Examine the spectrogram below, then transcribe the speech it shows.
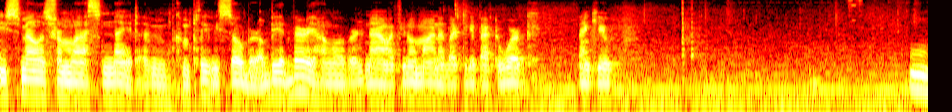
you smell is from last night. I'm completely sober, albeit very hungover. Now, if you don't mind, I'd like to get back to work. Thank you. Hmm.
